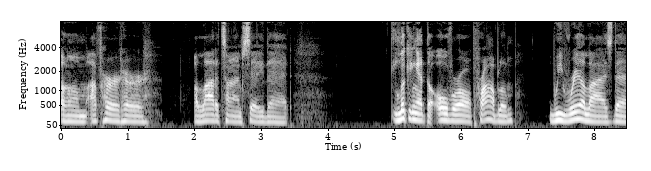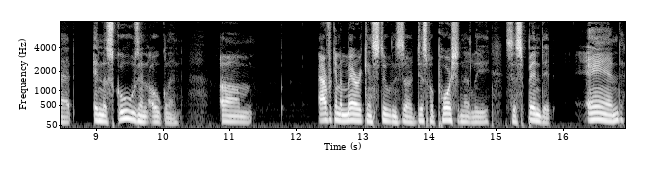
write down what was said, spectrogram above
um, I've heard her a lot of times say that looking at the overall problem, we realize that in the schools in Oakland, um, African American students are disproportionately suspended, and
